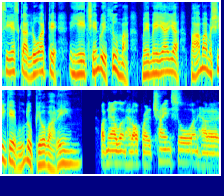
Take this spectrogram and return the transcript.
SCS ကလိုအပ်တဲ့အရေးချင်းတွေသူ့မှာမေမေရရဘာမှမရှိခဲ့ဘူးလို့ပြောပါတယ် I've now learned how to operate a chainsaw and how to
